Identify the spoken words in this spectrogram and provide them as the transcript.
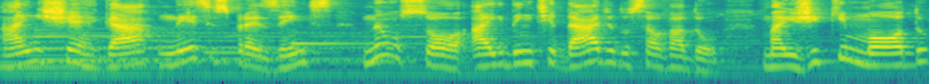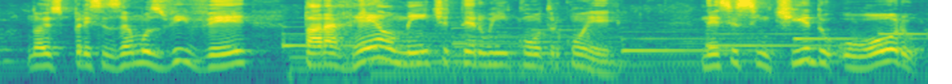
a enxergar nesses presentes não só a identidade do Salvador, mas de que modo nós precisamos viver para realmente ter um encontro com Ele. Nesse sentido, o ouro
